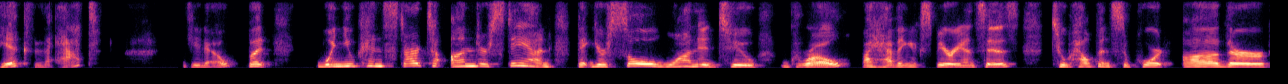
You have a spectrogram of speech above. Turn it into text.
pick that, you know, but when you can start to understand that your soul wanted to grow by having experiences to help and support other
